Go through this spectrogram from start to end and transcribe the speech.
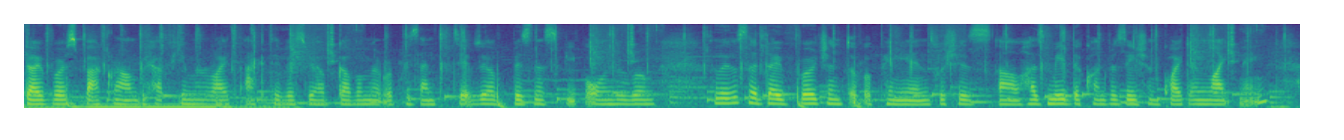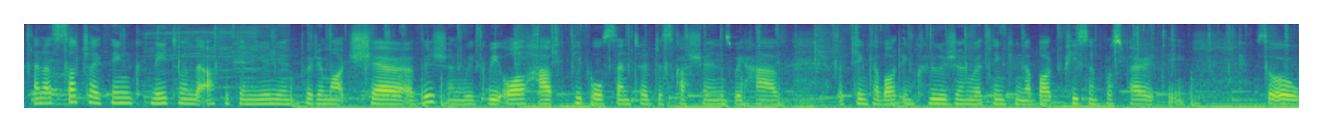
diverse background. We have human rights activists, we have government representatives, we have business people in the room. So there's a divergence of opinions which is, uh, has made the conversation quite enlightening. And as such, I think NATO and the African Union pretty much share a vision. We, we all have people-centered discussions. We have, we think about inclusion, we're thinking about peace and prosperity. So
